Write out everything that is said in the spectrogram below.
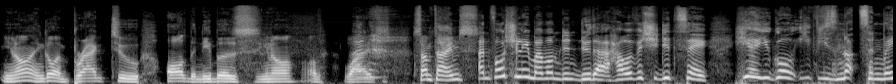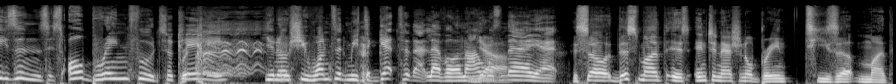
you know, and go and brag to all the neighbors, you know, all the wives. Sometimes. Unfortunately, my mom didn't do that. However, she did say, "Here you go, eat these nuts and raisins. It's all brain food." So clearly, you know, she wanted me to get to that level, and I Yeah. wasn't there yet. So this month is International Brain Teaser Month.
